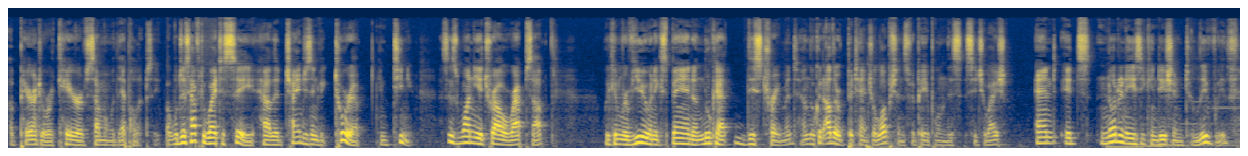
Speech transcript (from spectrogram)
a parent or a carer of someone with epilepsy, but we'll just have to wait to see how the changes in Victoria continue. As this one year trial wraps up, we can review and expand and look at this treatment and look at other potential options for people in this situation. And it's not an easy condition to live with,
